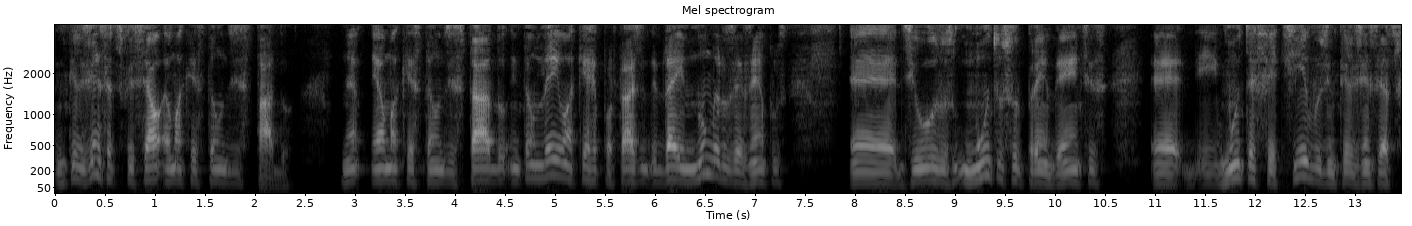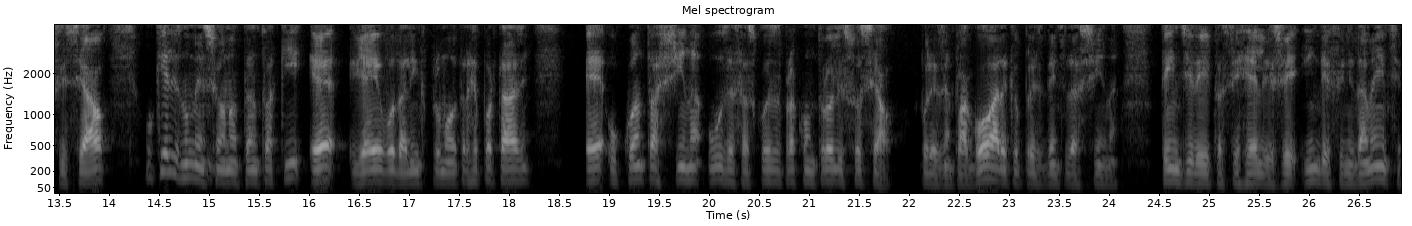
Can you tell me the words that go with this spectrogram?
inteligência artificial é uma questão de Estado né, é uma questão de Estado. Então leiam aqui a reportagem, dá inúmeros exemplos é, de usos muito surpreendentes é, muito efetivos de inteligência artificial. O que eles não mencionam tanto aqui é, e aí eu vou dar link para uma outra reportagem, é o quanto a China usa essas coisas para controle social. Por exemplo, agora que o presidente da China tem direito a se reeleger indefinidamente,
